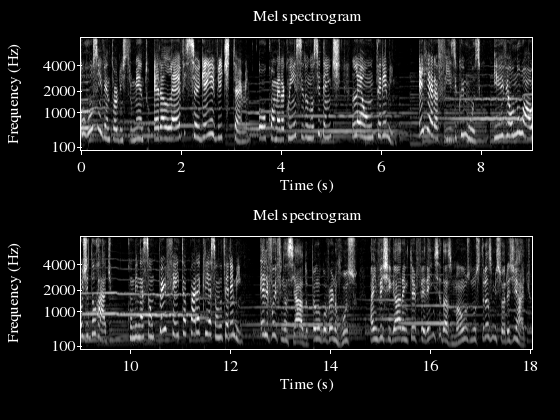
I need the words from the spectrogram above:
O russo inventor do instrumento era Lev Sergeyevich Termin, ou como era conhecido no ocidente, Leon Teremin. Ele era físico e músico e viveu no auge do rádio, combinação perfeita para a criação do Teremim. Ele foi financiado pelo governo russo a investigar a interferência das mãos nos transmissores de rádio,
